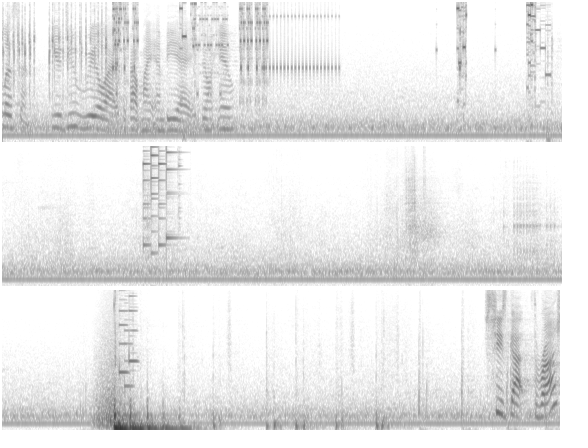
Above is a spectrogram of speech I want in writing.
Listen, you do realize about my MBA, don't you? She's got thrush?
